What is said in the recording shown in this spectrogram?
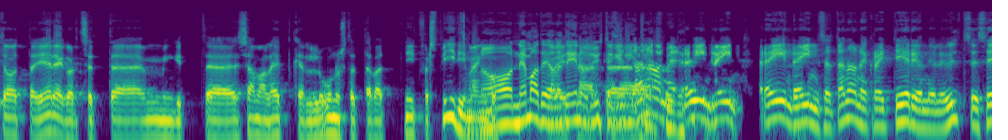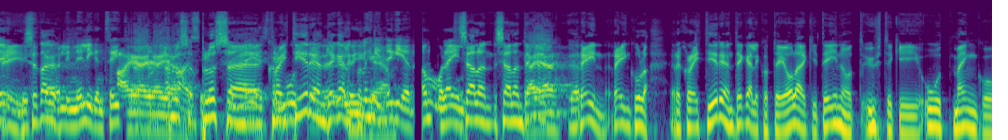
toota järjekordset äh, mingit äh, samal hetkel unustatavat Need for Speed'i mängu. no nemad ei ole teinud nad, ühtegi äh, tänane Rein, Rein, Rein, Rein, see tänane Criterion ei ole üldse see, Ei, mis seda- oli nelikümmend seitse ai. Pluss- pluss, äh, Criterion tegelikult- mingi tegijad on ammu läinud. seal on, seal on tegelikult. Rein, Rein, kuula, Criterion tegelikult ei olegi teinud ühtegi uut mängu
